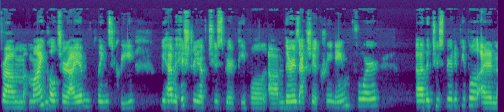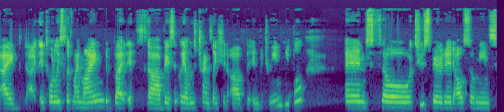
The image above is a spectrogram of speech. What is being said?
from my culture, I am Plains Cree. We have a history of two spirit people. Um, there is actually a Cree name for uh, the two spirited people, and I it totally slipped my mind, but it's uh, basically a loose translation of the in between people. And so, two spirited also means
